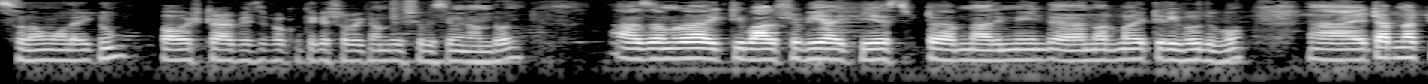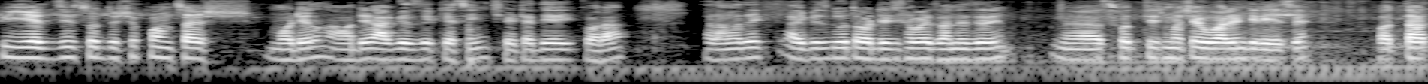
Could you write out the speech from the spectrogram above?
আসসালামু আলাইকুম। পাওয়ার স্টার পেজের পক্ষ থেকে সবাইকে আন্তরিক শুভেচ্ছা অভিনন্দন। আজ আমরা একটি বারোশো ভি আইপিএসটা আপনার মিন নর্মাল একটা রিভিউ দেবো। এটা আপনার পিএসজি চোদ্দোশো পঞ্চাশ মডেল আমাদের আগে যে কেসিং সেটা দিয়েই করা। আর আমাদের আইপিএসগুলো তো অলরেডি সবাই জানে যে ছত্রিশ মাসের ওয়ারেন্টি রয়েছে। অর্থাৎ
